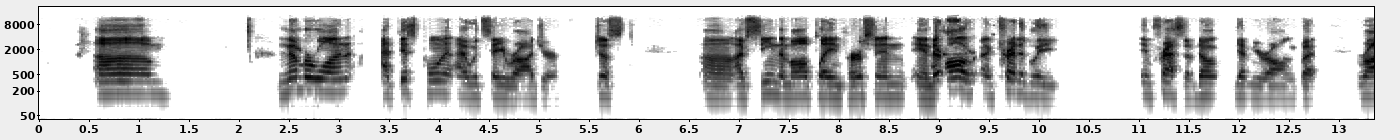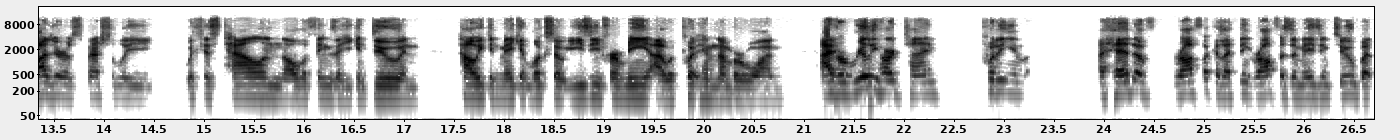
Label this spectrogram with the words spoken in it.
um, number one at this point, I would say Roger. Just uh, I've seen them all play in person, and they're all incredibly impressive. Don't get me wrong, but Roger, especially with his talent and all the things that he can do, and how he can make it look so easy for me, I would put him number one. I have a really hard time putting him ahead of Rafa because I think Rafa is amazing too. But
